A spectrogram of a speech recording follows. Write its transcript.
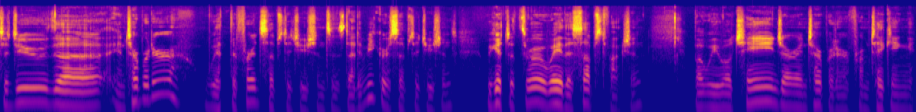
To do the interpreter with deferred substitutions instead of eager substitutions, we get to throw away the subst function, but we will change our interpreter from taking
